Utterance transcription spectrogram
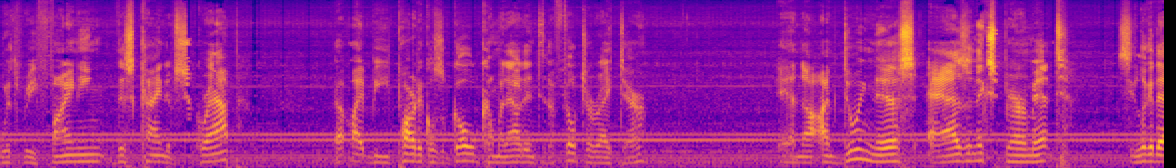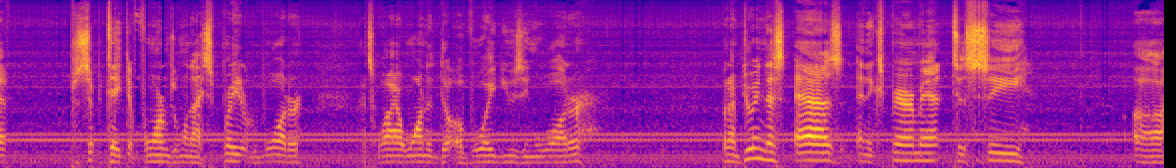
with refining this kind of scrap. That might be particles of gold coming out into the filter right there. And uh, I'm doing this as an experiment. See, look at that precipitate that forms when I sprayed it with water. That's why I wanted to avoid using water. But I'm doing this as an experiment to see uh,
